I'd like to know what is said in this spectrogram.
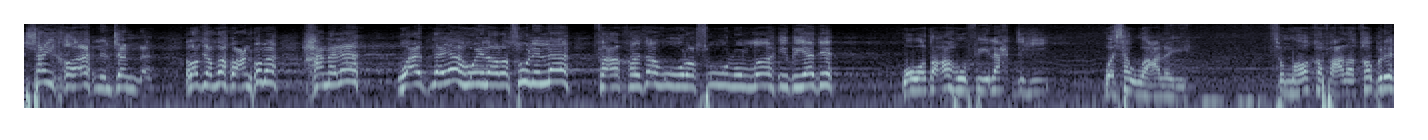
شيخ أهل الجنة. رضي الله عنهما حملاه وأدلياه إلى رسول الله فأخذه رسول الله بيده ووضعه في لحده وسوى عليه. ثم وقف على قبره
